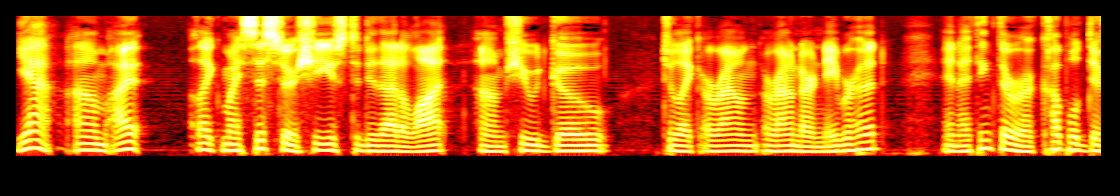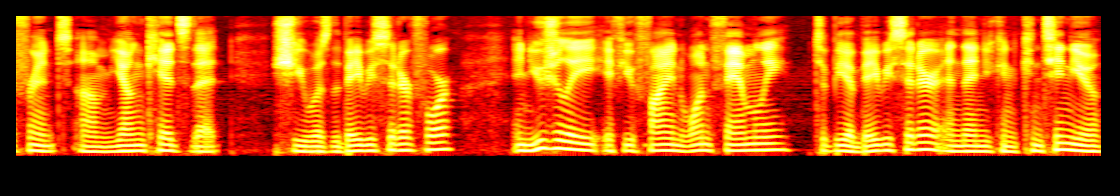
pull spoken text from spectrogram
yeah um i like my sister she used to do that a lot. Um she would go to like around around our neighborhood and i think there were a couple different um, young kids that she was the babysitter for. And usually if you find one family to be a babysitter and then you can continue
